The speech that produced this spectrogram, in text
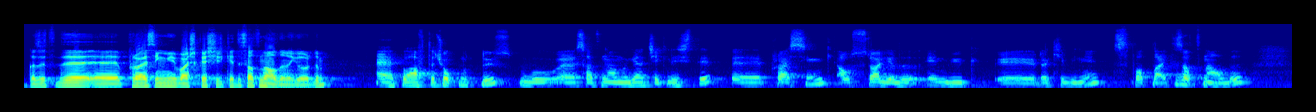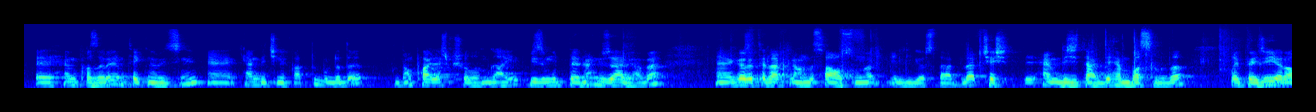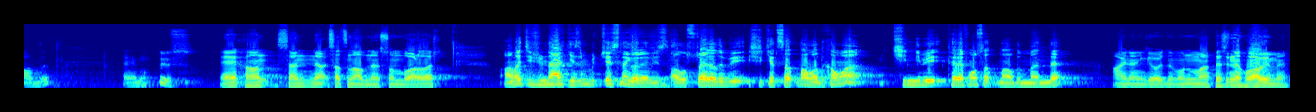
Gazetede e, Pricing bir başka şirketi satın aldığını gördüm. Evet bu hafta çok mutluyuz. Bu e, satın alma gerçekleşti. E, Pricing Avustralyalı en büyük e, rakibini Spotlight'ı satın aldı. E, hem pazarı hem teknolojisini e, kendi içine kattı. Burada da buradan paylaşmış olalım. Gayet bizi mutlu eden güzel bir haber. E, gazeteler falan da sağ olsunlar ilgi gösterdiler. Çeşitli hem dijitalde hem basılı da epeyce yer aldı. E, mutluyuz. E Kaan sen ne satın aldın en son bu aralar? Ahmetciğim şimdi herkesin bütçesine göre biz Avustralya'da bir şirket satın almadık ama Çinli bir telefon satın aldım ben de. Aynen gördüm. Onun markası ne? Huawei mi?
